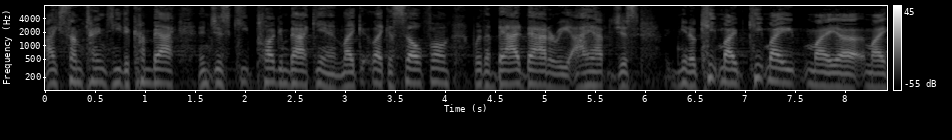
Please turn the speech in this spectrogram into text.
I sometimes need to come back and just keep plugging back in, like, like a cell phone with a bad battery. I have to just, you know, keep my, keep my, my, uh, my,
